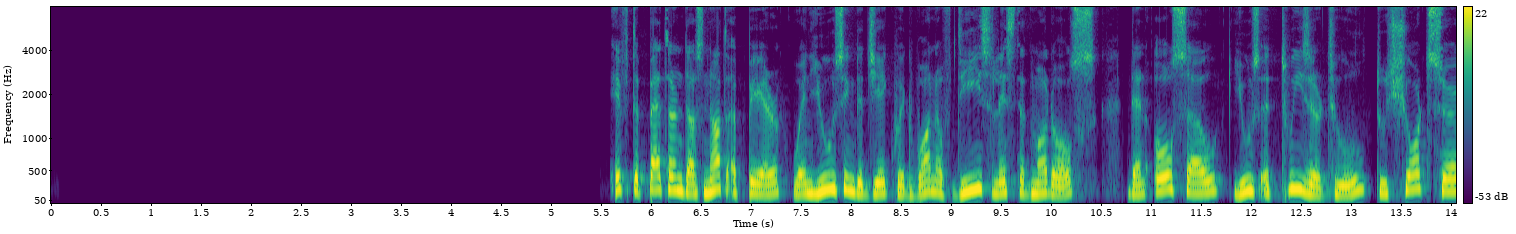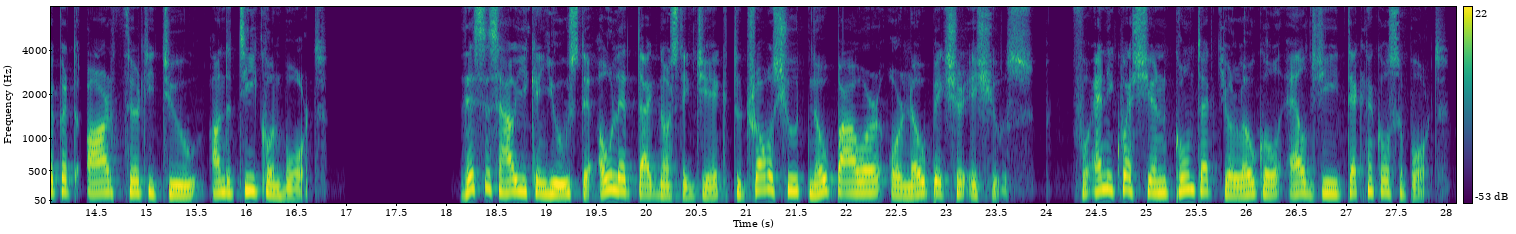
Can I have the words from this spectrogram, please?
If the pattern does not appear when using the jig with one of these listed models, then also use a tweezer tool to short circuit R32 on the TCON board. This is how you can use the OLED diagnostic jig to troubleshoot no power or no picture issues. For any question, contact your local LG technical support.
